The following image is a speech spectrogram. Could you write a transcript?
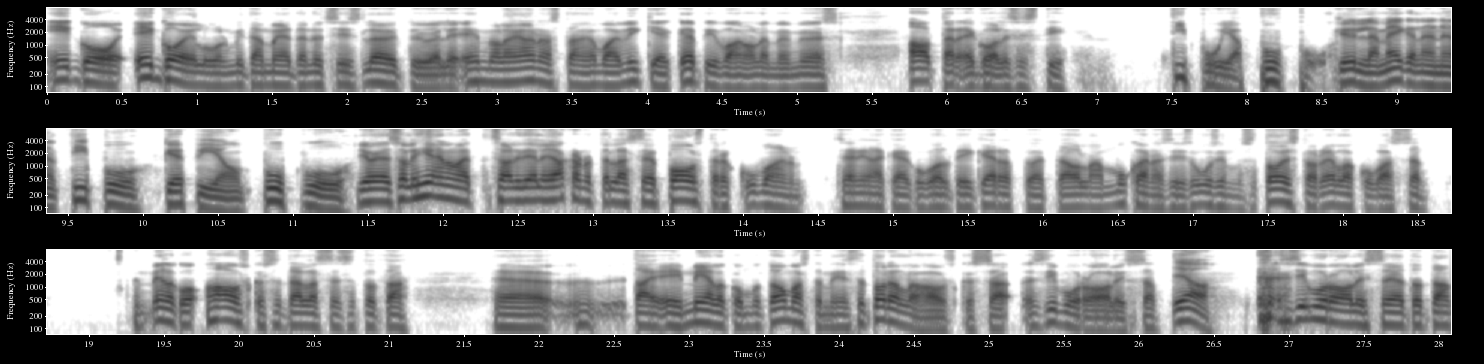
ego, egoiluun, mitä meiltä nyt siis löytyy. Eli emme ole ainoastaan vain Viki ja Köpi, vaan olemme myös alter egollisesti Tipu ja Pupu. Kyllä, meikäläinen on tipu, köpi on pupu. Joo, ja se oli hienoa, että sä olit teille jakanut tällaisen poster-kuvan sen jälkeen, kun oltiin kerrottu, että ollaan mukana siis uusimmassa Toy Story-elokuvassa. Melko hauskassa tällaisessa, tota, ö, tai ei melko, mutta omasta mielestä todella hauskassa sivuroolissa. Joo, sivuroolissa ja tota,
